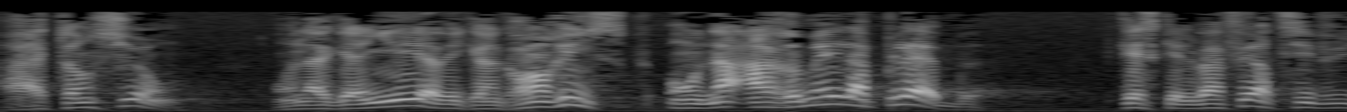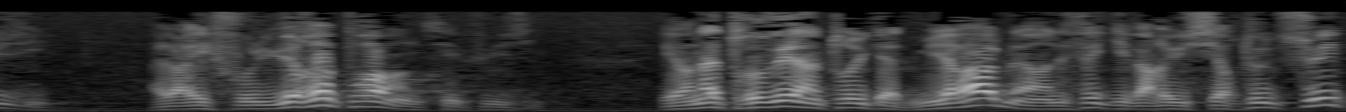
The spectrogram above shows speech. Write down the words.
Attention, on a gagné avec un grand risque. On a armé la plèbe. Qu'est-ce qu'elle va faire de ces fusils? Alors il faut lui reprendre ces fusils. Et on a trouvé un truc admirable, en effet, qui va réussir tout de suite.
